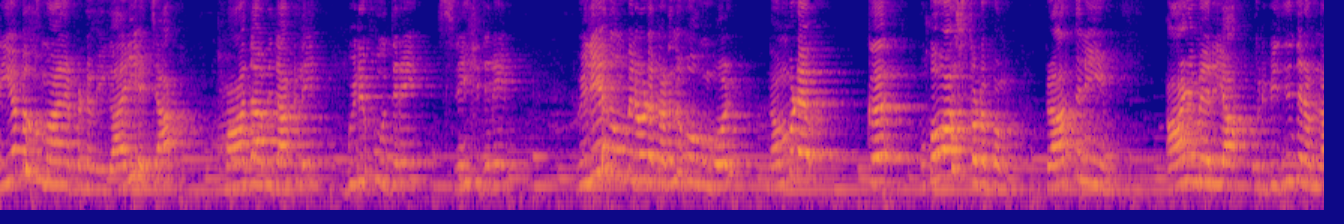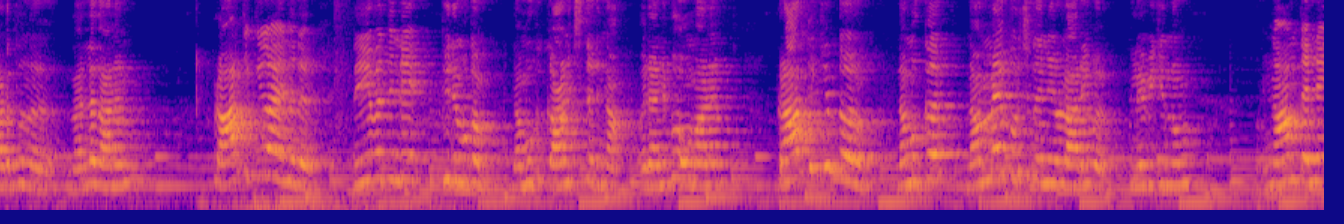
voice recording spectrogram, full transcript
പ്രിയ ബഹുമാനപ്പെട്ട വികാരി വികാരിയച്ച മാതാപിതാക്കളെ ഗുരുപൂതരെ സ്നേഹിതരെ വലിയ നോമ്പിലൂടെ കടന്നു പോകുമ്പോൾ നമ്മുടെ ഉപവാസത്തോടൊപ്പം പ്രാർത്ഥനയും ആഴമേറിയ ഒരു വിചിന്തനം നടത്തുന്നത് നല്ലതാണ്. പ്രാർത്ഥിക്കുക എന്നത് ദൈവത്തിന്റെ തിരുമുഖം നമുക്ക് കാണിച്ചു തരുന്ന ഒരു അനുഭവമാണ്. പ്രാർത്ഥിക്കും തോറും നമുക്ക് നമ്മെ കുറിച്ച് തന്നെയുള്ള അറിവ് ലഭിക്കുന്നു. നാം തന്നെ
